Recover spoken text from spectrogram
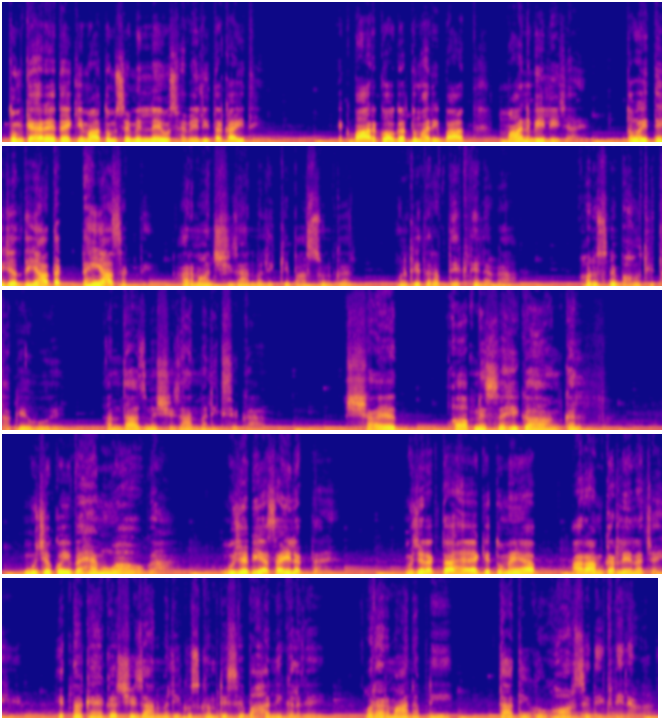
तुम कह रहे थे कि माँ तुमसे मिलने उस हवेली तक आई थी? एक बार को अगर तुम्हारी बात मान भी ली जाए तो वो इतनी जल्दी यहाँ तक नहीं आ सकती। हरमान शिजान मलिक की बात सुनकर उनकी तरफ़ देखने लगा और उसने बहुत ही थके हुए अंदाज में शिजान मलिक से कहा, शायद आपने सही कहा, अंकल। मुझे कोई वहम हुआ होगा। मुझे भी ऐसा ही लगता है। मुझे लगता है कि तुम्हें अब आराम कर लेना चाहिए। इतना कहकर शिजान मलिक उस कमरे से बाहर निकल गए और अरमान अपनी दादी को गौर से देखने लगा।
